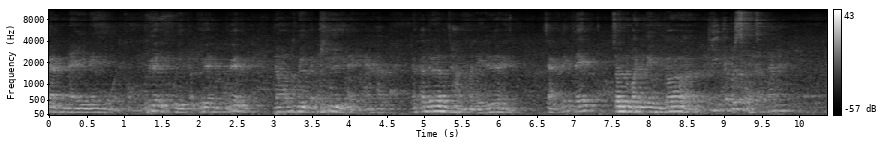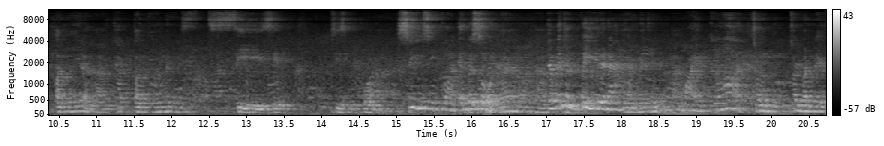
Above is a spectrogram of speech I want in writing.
กันในในหมวดของเพื่อนคุยกับเพื่อนเพื่อนน้องคุยกับพี่อะไรอย่างเงี้ยครับแล้วก็เริ่มทำมาเรื่อยๆจากเล็กๆ จนวันหนึ่งก็กี่เอพิโซดจำได้ไหมตอนนี้เหรอครับครับ ตอนนี้มันสี่ สิบสี่สิบกว่าสี่สิบกว่าเอพิโซดได้นะแล้วครับยังไม่ถึงปีเลยนะ ยังไม่ถึงครับ My God จนจนวันหนึ่ง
